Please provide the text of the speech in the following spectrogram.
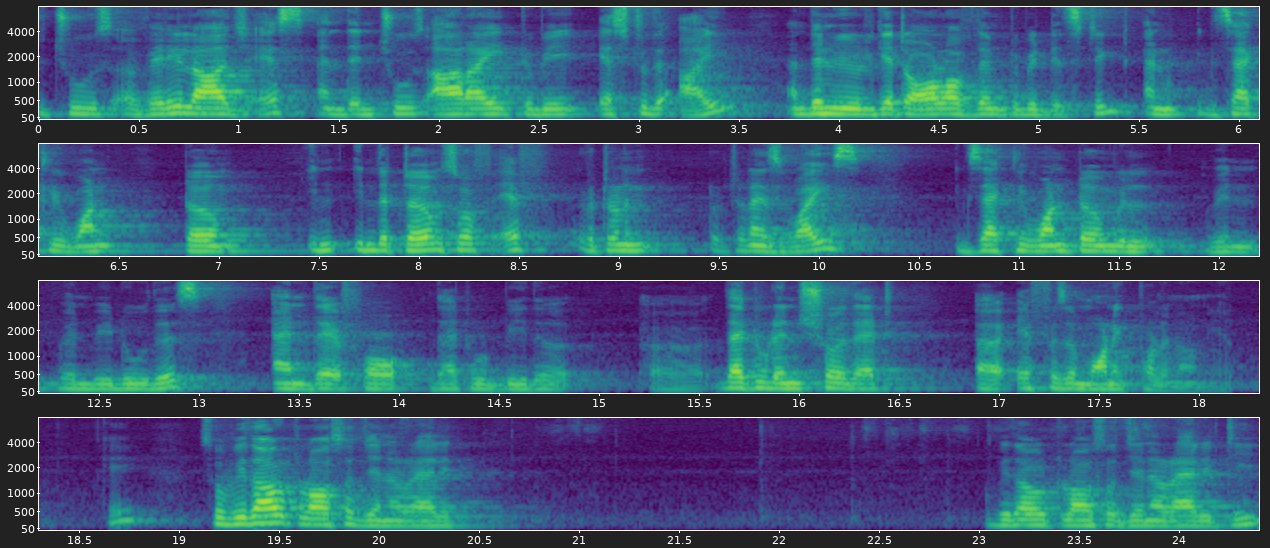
to choose a very large S and then choose Ri to be S to the I and then we will get all of them to be distinct and exactly one term in, in the terms of F written, written as Y's exactly one term will when, when we do this and therefore that would be the uh, that would ensure that uh, F is a monic polynomial. Okay. So, without loss of generality without loss of generality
